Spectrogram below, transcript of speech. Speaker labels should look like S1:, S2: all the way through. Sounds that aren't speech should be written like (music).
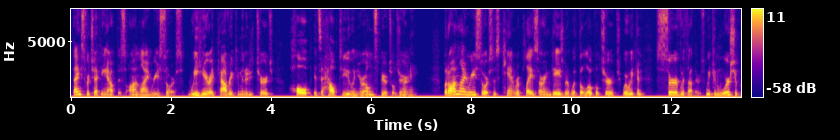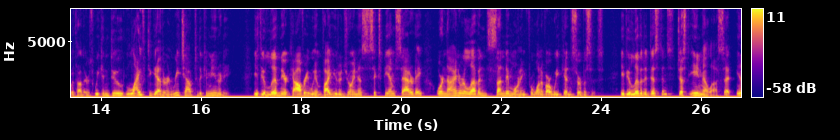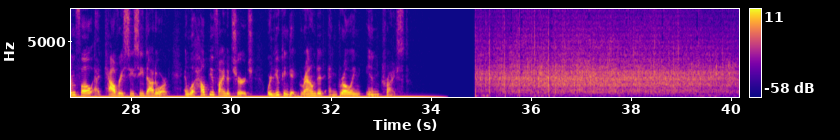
S1: Thanks for checking out this online resource. We here at Calvary Community Church hope it's a help to you in your own spiritual journey. But online resources can't replace our engagement with the local church, where we can serve with others, we can worship with others, we can do life together and reach out to the community. If you live near Calvary, we invite you to join us 6 p.m. Saturday or 9 or 11 Sunday morning for one of our weekend services. If you live at a distance, just email us at info at calvarycc.org and we'll help you find a church where you can get grounded and growing in Christ.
